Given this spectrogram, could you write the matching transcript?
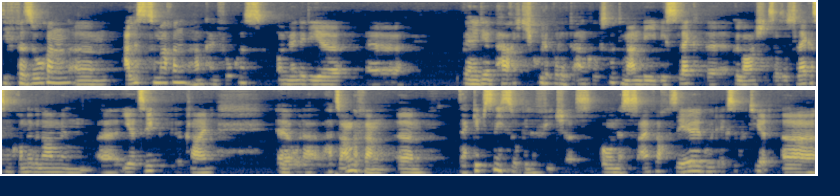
die versuchen, ähm, alles zu machen, haben keinen Fokus. Und wenn du dir äh, wenn du dir ein paar richtig coole Produkte anguckst, guck dir mal an, wie, wie Slack äh, gelauncht ist. Also Slack ist im Grunde genommen ein äh, IRC-Client äh, oder hat so angefangen. Ähm, da gibt's nicht so viele Features und es ist einfach sehr gut exekutiert. Äh,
